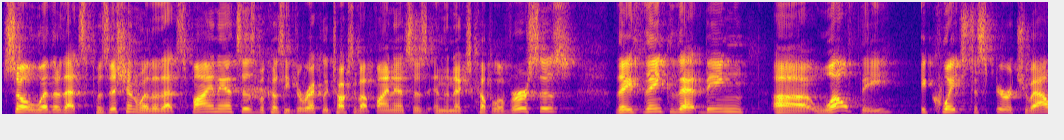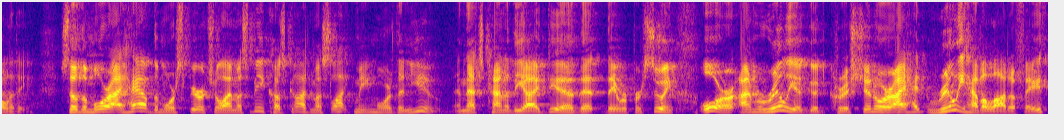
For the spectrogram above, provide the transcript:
So, whether that's position, whether that's finances, because he directly talks about finances in the next couple of verses, they think that being uh, wealthy equates to spirituality. So, the more I have, the more spiritual I must be because God must like me more than you. And that's kind of the idea that they were pursuing. Or I'm really a good Christian, or I really have a lot of faith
